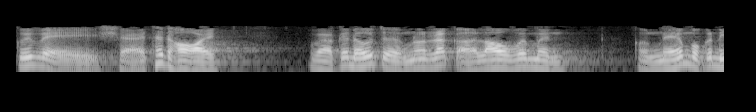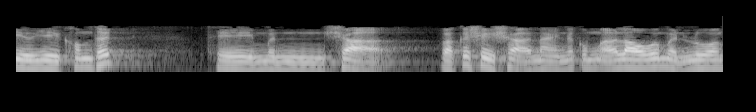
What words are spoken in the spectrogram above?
quý vị sẽ thích hồi và cái đối tượng nó rất ở lâu với mình còn nếu một cái điều gì không thích thì mình sợ, và cái sự sợ này nó cũng ở lâu với mình luôn.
